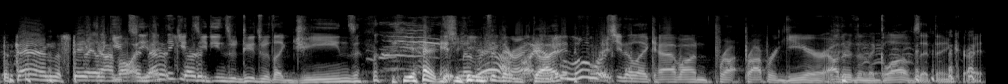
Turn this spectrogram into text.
But then the state Right, got like involved, see, and then I it think you'd see dudes, dudes with like jeans. Yeah, jeans in Yeah, their right, gut. They didn't Absolutely. force you to like have on pro- proper gear other than the gloves. I think right.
